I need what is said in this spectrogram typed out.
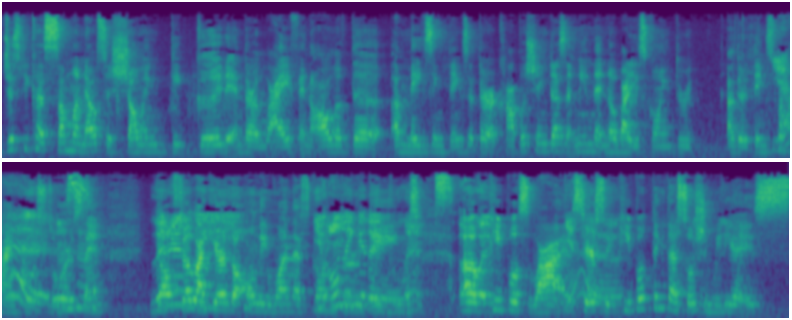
just because someone else is showing the good in their life and all of the amazing things that they're accomplishing doesn't mean that nobody's going through other things behind closed doors Mhm. and don't feel like you're the only one that's you going only through get a things glimpse of, of what- people's lives. Seriously, people think that social media is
